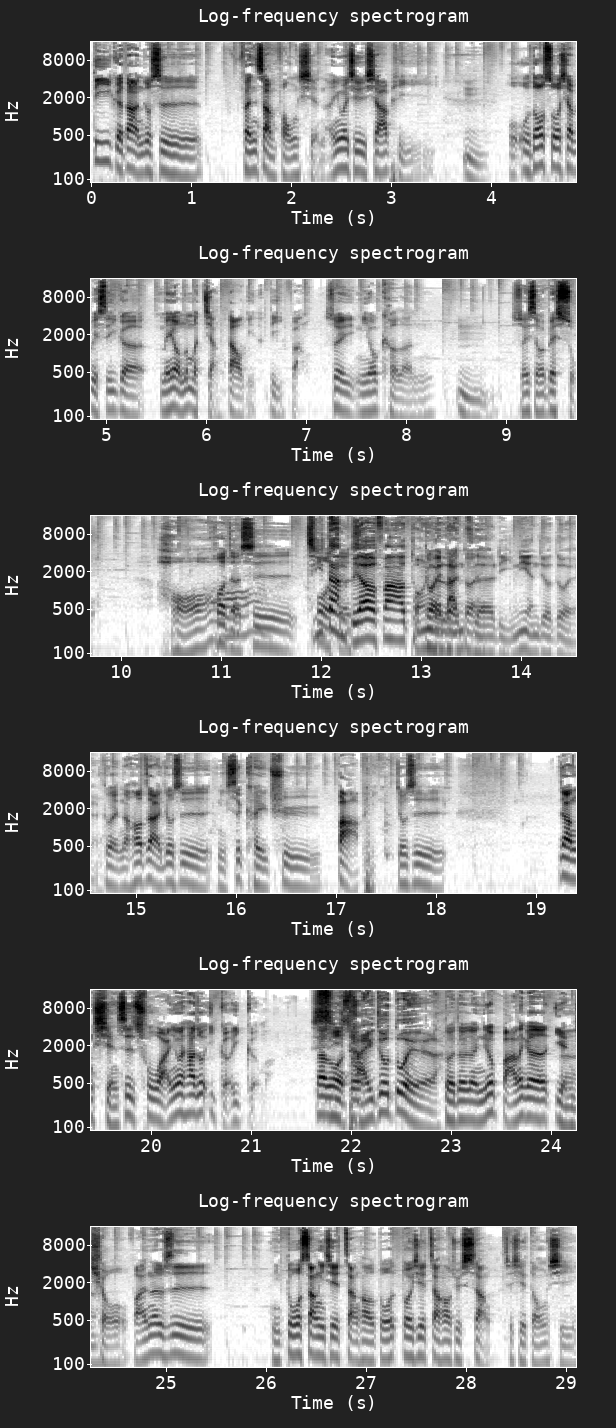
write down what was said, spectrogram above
第一个当然就是分散风险了，因为其实虾皮，嗯我我都说虾皮是一个没有那么讲道理的地方，所以你有可能嗯，随时会被锁，哦，或者是鸡蛋不要要放到同一个篮子的理念就对了。对，然后再来就是你是可以去霸屏，就是让显示出来，因为它就一格一格嘛。那如果说洗台就对了啦。对对对，你就把那个眼嗯。球，反正就是你多上一些账号，多多一些账号去上这些东西，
